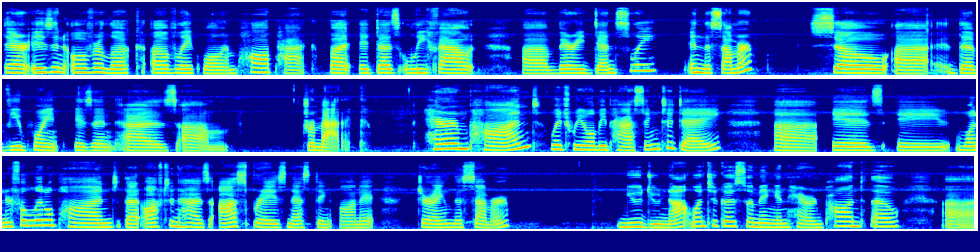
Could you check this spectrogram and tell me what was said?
There is an overlook of Lake Wallenpaupack, but it does leaf out uh, very densely in the summer, so uh, the viewpoint isn't as um, dramatic. Heron Pond, which we will be passing today, uh, is a wonderful little pond that often has ospreys nesting on it during the summer. You do not want to go swimming in Heron Pond though, uh,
